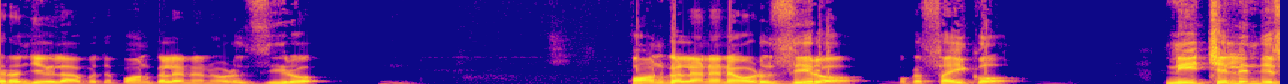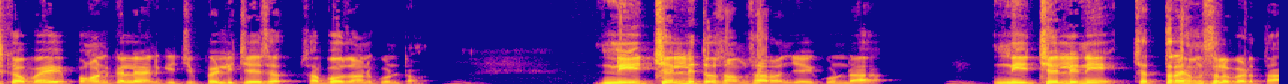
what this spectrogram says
చిరంజీవి లేకపోతే పవన్ కళ్యాణ్ అనేవాడు జీరో. పవన్ కళ్యాణ్ అనేవాడు జీరో. ఒక సైకో. నీ చెల్లిని తీసుకుపోయి పవన్ కళ్యాణ్కి ఇచ్చి పెళ్ళి చేసా సపోజ్ అనుకుంటాం. నీ చెల్లితో సంసారం చేయకుండా నీ చెల్లిని చిత్రహింసలు పెడతా.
